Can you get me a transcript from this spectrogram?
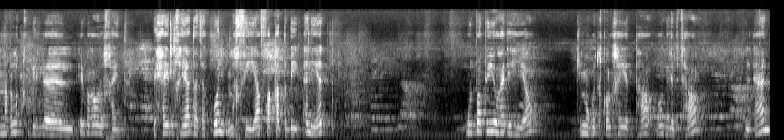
نغلق بالإبرة والخيط بحيث الخياطة تكون مخفية فقط باليد. والبابيو هذه هي. كما قلت لكم خيطتها وقلبتها. الآن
